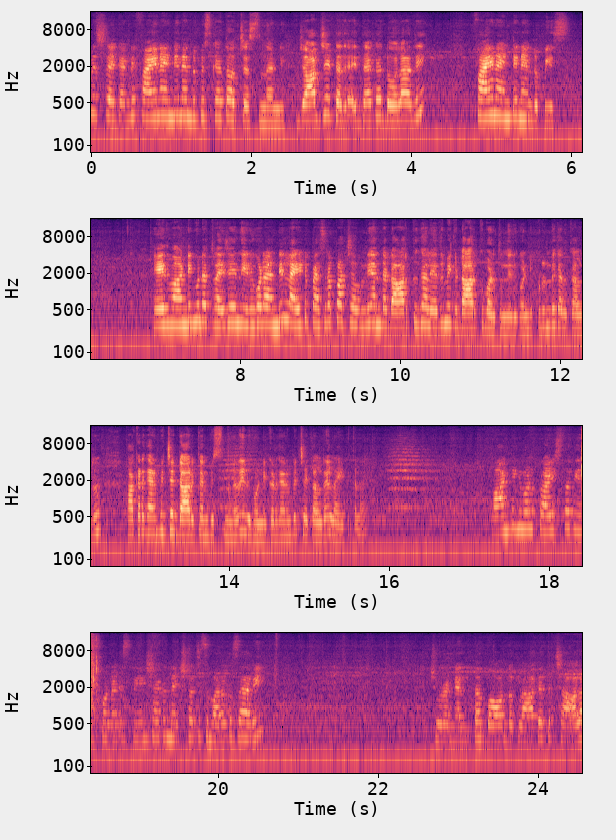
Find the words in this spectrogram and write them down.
మిస్టేక్ అండి. ఫైవ్ నైంటీ నైన్ రూపీస్కి అయితే వచ్చేస్తుందండి. జార్జెట్ అది. ఇందాక డోలా అది. ఫైవ్ నైంటీ నైన్ రూపీస్ ఏది వాంటింగ్ కూడా ట్రై చేయండి. ఇది కూడా అండి. లైట్ పెసరపచ్చ ఉంది. అంత డార్క్గా లేదు. మీకు డార్క్ పడుతుంది. ఇదిగోండి. ఇప్పుడు ఉంది కదా కలర్ అక్కడ కనిపించే డార్క్ కనిపిస్తుంది కదా. ఇదిగోండి. ఇక్కడ కనిపించే కలరే లైట్ కలర్ వాంటింగ్ వాళ్ళు ప్రైస్తో తీసుకోండి. స్క్రీన్ షాట్ నెక్స్ట్ వచ్చేసి మరొకసారి చూడండి ఎంత బాగుందో. క్లాత్ అయితే చాలా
